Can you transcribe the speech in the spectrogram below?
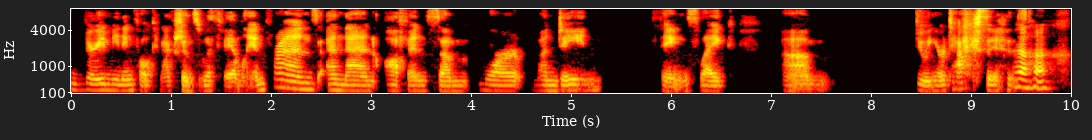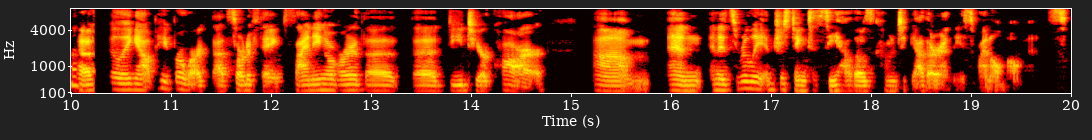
very meaningful connections with family and friends, and then often some more mundane things like um, doing your taxes, uh-huh. uh, filling out paperwork, that sort of thing, signing over the the deed to your car. Um, and and it's really interesting to see how those come together in these final moments.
